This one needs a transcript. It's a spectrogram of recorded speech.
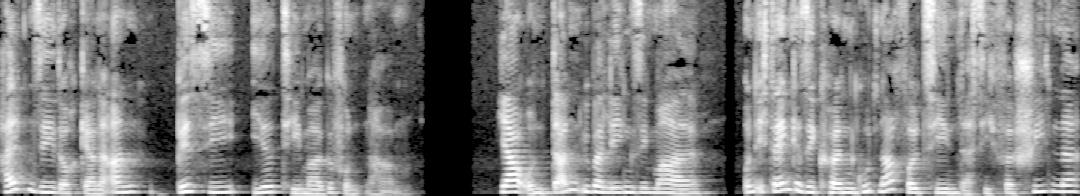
Halten Sie doch gerne an, bis Sie Ihr Thema gefunden haben. Ja, und dann überlegen Sie mal, und ich denke, Sie können gut nachvollziehen, dass Sie verschiedene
